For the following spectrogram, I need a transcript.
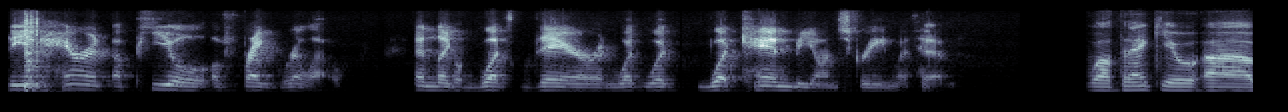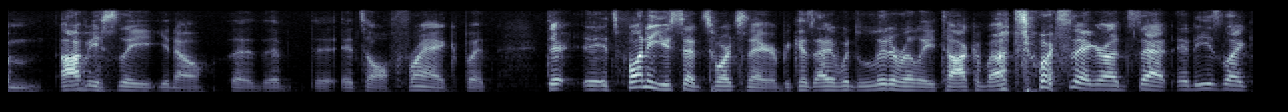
the inherent appeal of Frank Grillo and like what's there and what what what can be on screen with him. Well, thank you. Um, obviously, you know, the, the, the, it's all Frank, but there, it's funny you said Schwarzenegger because I would literally talk about Schwarzenegger on set, and he's like,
